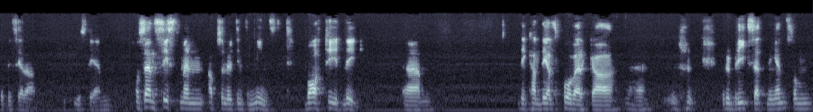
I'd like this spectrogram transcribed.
publicera just det ämnet. Och sen sist men absolut inte minst, var tydlig. Um, det kan dels påverka uh, rubriksättningen som,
